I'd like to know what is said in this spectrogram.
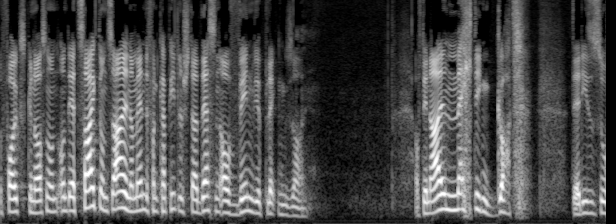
Volksgenossen und, und er zeigt uns allen am Ende von Kapitel stattdessen, auf wen wir blicken sollen. Auf den allmächtigen Gott, der dieses so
